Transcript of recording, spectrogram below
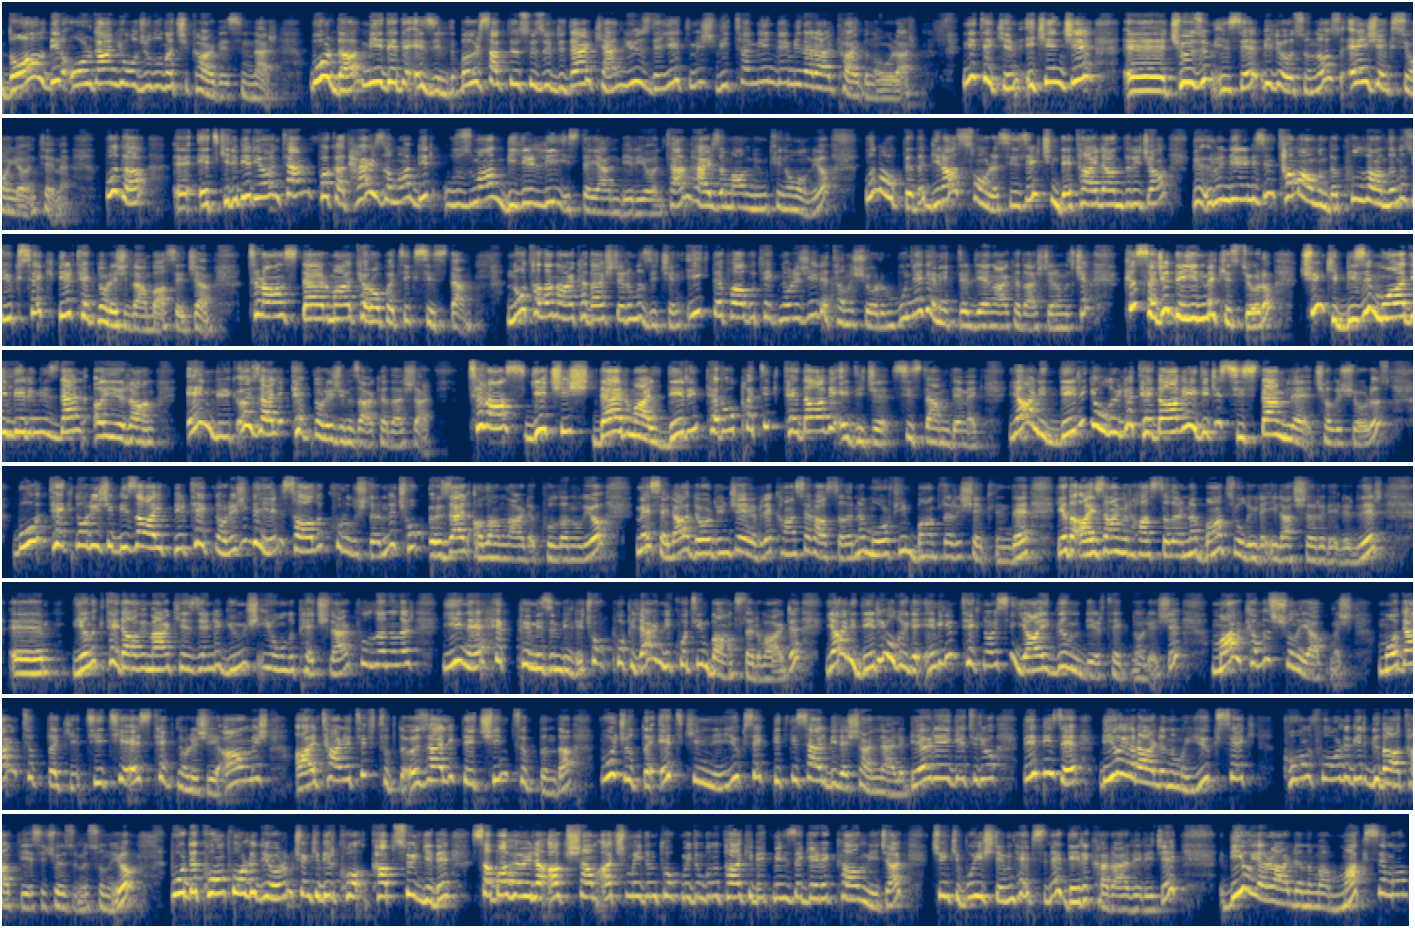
doğal bir organ yolculuğuna çıkar besinler. Burada midede ezildi, bağırsakta süzüldü derken %70 vitamin ve mineral kaybına uğrar. Nitekim ikinci e, çözüm ise biliyorsunuz enjeksiyon yöntemi. Bu da e, etkili bir yöntem fakat her zaman bir uzman bilirliği isteyen bir yöntem. Her zaman mümkün olmuyor. Bu noktada biraz sonra sizler için detaylandıracağım ve ürünlerimizin tamamında kullandığımız yüksek bir teknolojiden bahsedeceğim. Transdermal teropatik sistem. Not alan arkadaşlarımız için ilk defa bu teknolojiyle tanışıyorum. Bu ne demektir diyen arkadaşlarımız için kısaca değinmek istiyorum. Çünkü bizi muadillerimizden ayıran en büyük özellik teknolojimiz arkadaşlar. Trans, geçiş, dermal, deri, teropatik tedavi edici sistem demek. Yani deri yoluyla tedavi edici sistemle çalışıyoruz. Bu teknoloji bize ait bir teknoloji değil. Sağlık kuruluşlarında çok özel alanlarda kullanılıyor. Mesela dördüncü evre kanser hastalarına morfin bantları şeklinde ya da Alzheimer hastalarına bant yoluyla ilaçları verilir. Ee, yanık tedavi merkezlerinde gümüş iyonlu peçler kullanılır. Yine hepimizin bildiği çok popüler nikotin bantları vardı. Yani deri yoluyla emilim teknolojisi yaygın bir teknoloji. Markamız şunu yapmış. Modern tıptaki TTS teknolojiyi almış. Alternatif tıpta özellikle Çin tıbbında vücutta etkinliği yüksek bitkisel bileşenlerle bir araya getiriyor ve bize biyoyararlanımı yüksek konforlu bir gıda takviyesi çözümü sunuyor. Burada konforlu diyorum çünkü bir kapsül gibi sabah öğle akşam aç mıydım tok muydum bunu takip etmenize gerek kalmayacak. Çünkü bu işlemin hepsine deri karar verecek. Biyoyararlanımı maksimum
